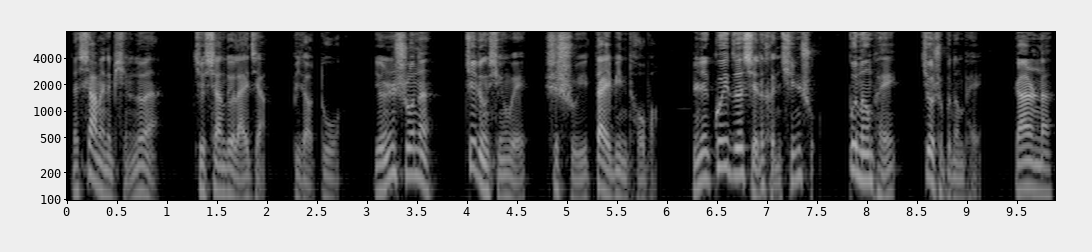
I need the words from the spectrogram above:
那下面的评论啊，就相对来讲比较多。有人说呢，这种行为是属于带病投保。人家规则写的很清楚，不能赔就是不能赔。然而呢，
